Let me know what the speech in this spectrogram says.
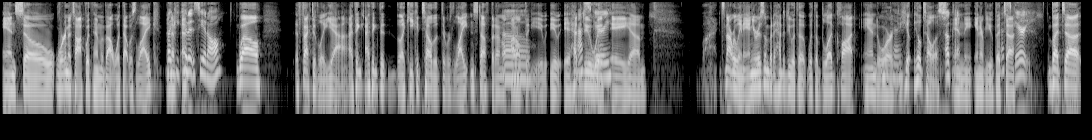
And so we're going to talk with him about what that was like. Like and, you couldn't see at all. well, effectively, yeah. I think I think that like he could tell that there was light and stuff, but I don't I don't think it, it, it had to Oh. That's do scary. with a. Um, it's not really an aneurysm, but it had to do with a with a blood clot and or Okay. he'll he'll tell us Okay. in the interview. But That's uh, scary. but uh,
